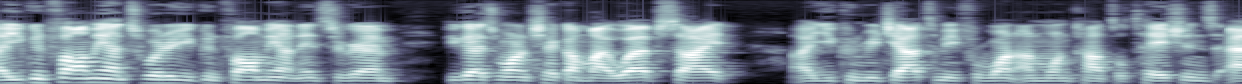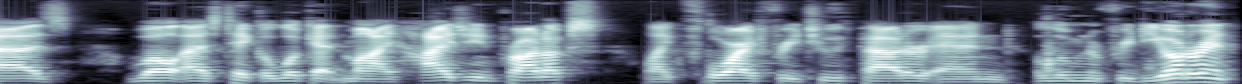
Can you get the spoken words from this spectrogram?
Uh, you can follow me on Twitter. You can follow me on Instagram. If you guys want to check out my website, uh, you can reach out to me for one-on-one consultations as well as take a look at my hygiene products like fluoride-free tooth powder and aluminum-free deodorant.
